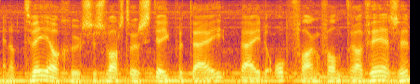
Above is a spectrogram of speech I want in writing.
En op 2 augustus was er een steekpartij bij de opvang van Traverse.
